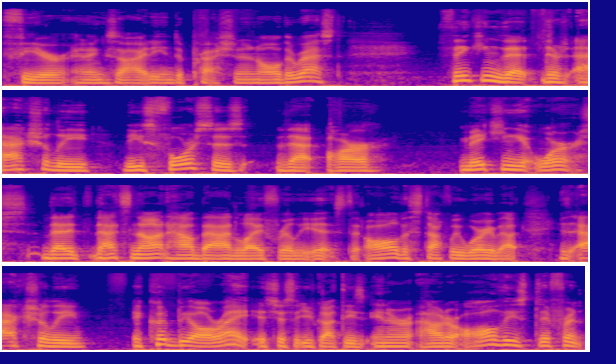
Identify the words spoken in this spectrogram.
fear and anxiety and depression and all the rest. Thinking that there's actually these forces that are making it worse, that it, that's not how bad life really is, that all the stuff we worry about is actually it could be all right. It's just that you've got these inner, outer, all these different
